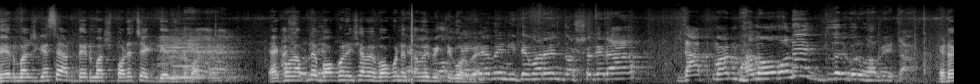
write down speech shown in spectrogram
দেড় মাস গেছে আর দেড় মাস পরে চেক দিয়ে নিতে পারবেন হ্যাঁ, এখন আপনি বকন হিসাবে বকনের দামে বিক্রি করবেন। নিতে পারেন দর্শকেরা জাতমান ভালো অনেক দুধের গরু হবে এটা। এটা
